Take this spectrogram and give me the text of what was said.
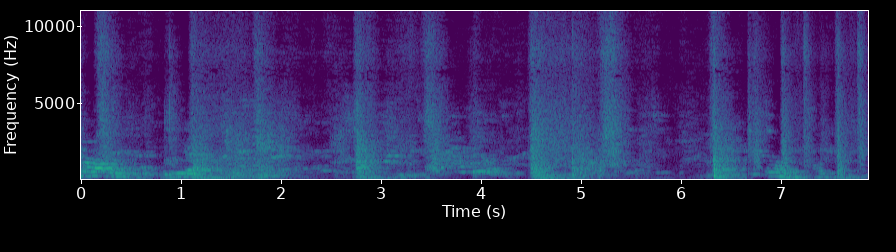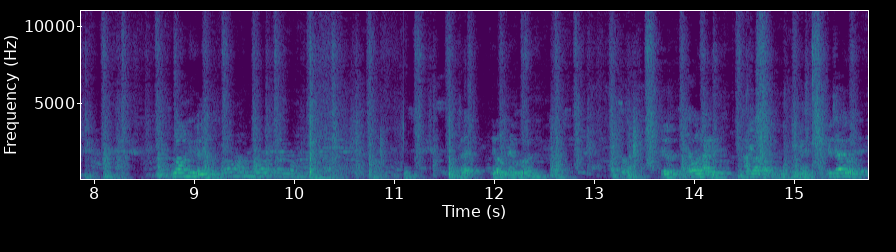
不，让那个，让不要太聊天你。 잘못하게 잘못하게 잘못해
